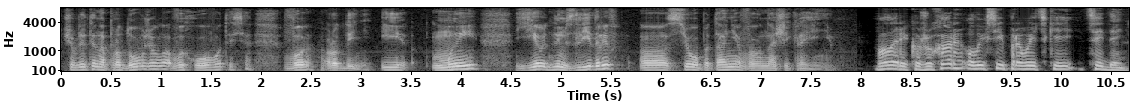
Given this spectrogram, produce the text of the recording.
щоб дитина продовжувала виховуватися в родині. І ми є одним з лідерів е, з цього питання в нашій країні. Валерій Кожухар, Олексій Правицький. Цей день.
